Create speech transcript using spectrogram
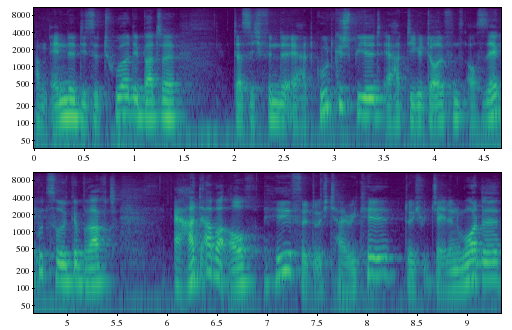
am Ende diese Tour-Debatte, dass ich finde, er hat gut gespielt, er hat die Dolphins auch sehr gut zurückgebracht. Er hat aber auch Hilfe durch Tyreek Hill, durch Jalen Waddle,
